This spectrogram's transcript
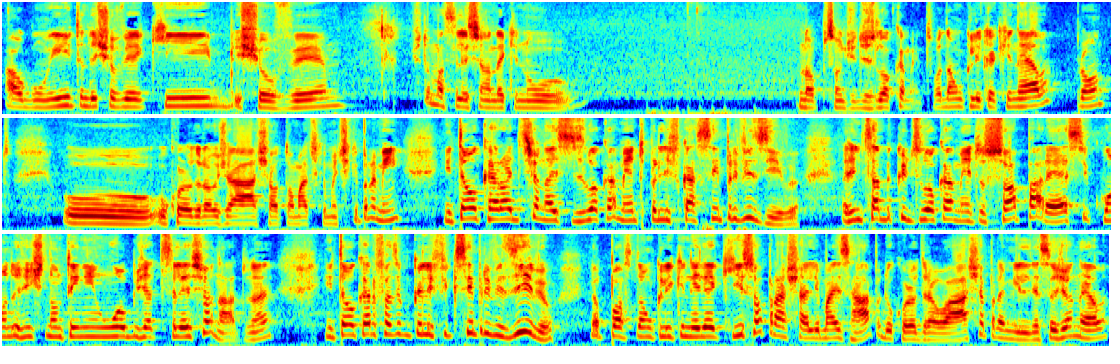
algum item, deixa eu ver aqui, deixa eu ver, deixa eu dar uma selecionada aqui no na opção de deslocamento. Vou dar um clique aqui nela, pronto. O, o CorelDRAW já acha automaticamente aqui para mim. Então eu quero adicionar esse deslocamento para ele ficar sempre visível. A gente sabe que o deslocamento só aparece quando a gente não tem nenhum objeto selecionado, né? Então eu quero fazer com que ele fique sempre visível. Eu posso dar um clique nele aqui só para achar ele mais rápido. O CorelDRAW acha para mim nessa janela.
